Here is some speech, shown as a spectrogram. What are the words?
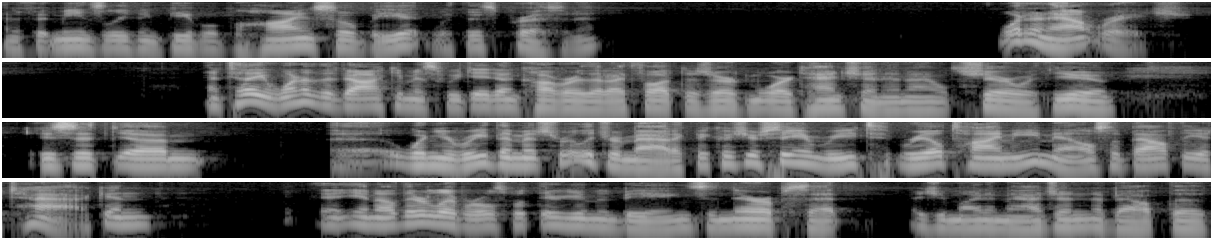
And if it means leaving people behind, so be it with this president. What an outrage. I tell you, one of the documents we did uncover that I thought deserved more attention, and I'll share with you, is that um, uh, when you read them, it's really dramatic because you're seeing re- real time emails about the attack. And, you know, they're liberals, but they're human beings, and they're upset, as you might imagine, about the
